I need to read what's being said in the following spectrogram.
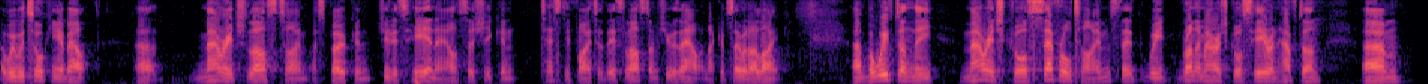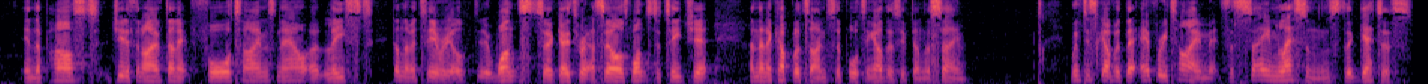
Uh, we were talking about uh, marriage last time I spoke, and Judith's here now, so she can testify to this. Last time she was out, and I could say what I like. Um, but we've done the marriage course several times. That we run a marriage course here and have done um, in the past. Judith and I have done it four times now, at least. Done the material. Did it once to go through it ourselves, once to teach it, and then a couple of times supporting others who've done the same. We've discovered that every time it's the same lessons that get us.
